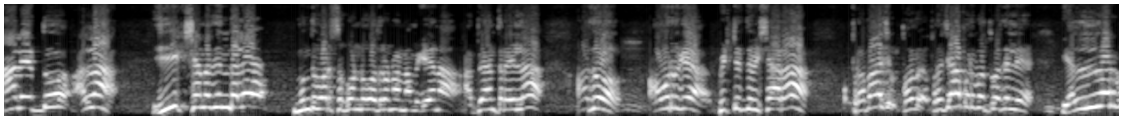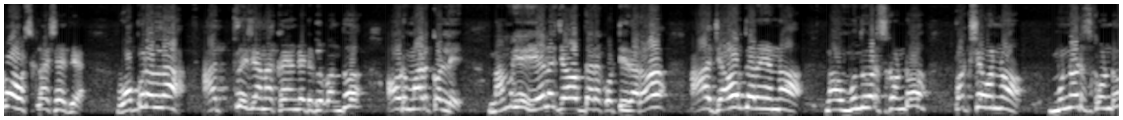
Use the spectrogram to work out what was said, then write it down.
ನಾಳೆದ್ದು ಅಲ್ಲ, ಈ ಕ್ಷಣದಿಂದಲೇ ಮುಂದುವರಿಸಿಕೊಂಡು ಹೋದ್ರು ನಮಗೇನ ಅಭ್ಯಂತರ ಇಲ್ಲ. ಅದು ಅವ್ರಿಗೆ ಬಿಟ್ಟಿದ್ದ ವಿಚಾರ ಪ್ರಭಾಜ ಪ್ರ- ಪ್ರಜಾಪ್ರಭುತ್ವದಲ್ಲಿ ಎಲ್ಲರಿಗೂ ಅವಕಾಶ ಇದೆ. ಒಬ್ಬರಲ್ಲ ಹತ್ತು ಜನ ಕ್ಯಾಂಡಿಡೇಟ್ಗಳು ಬಂದು ಅವ್ರು ಮಾಡ್ಕೊಳ್ಳಿ. ನಮಗೆ ಏನು ಜವಾಬ್ದಾರಿ ಕೊಟ್ಟಿದ್ದಾರೋ ಆ ಜವಾಬ್ದಾರಿಯನ್ನು ನಾವು ಮುಂದುವರಿಸ್ಕೊಂಡು ಪಕ್ಷವನ್ನು ಮುನ್ನಡೆಸ್ಕೊಂಡು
